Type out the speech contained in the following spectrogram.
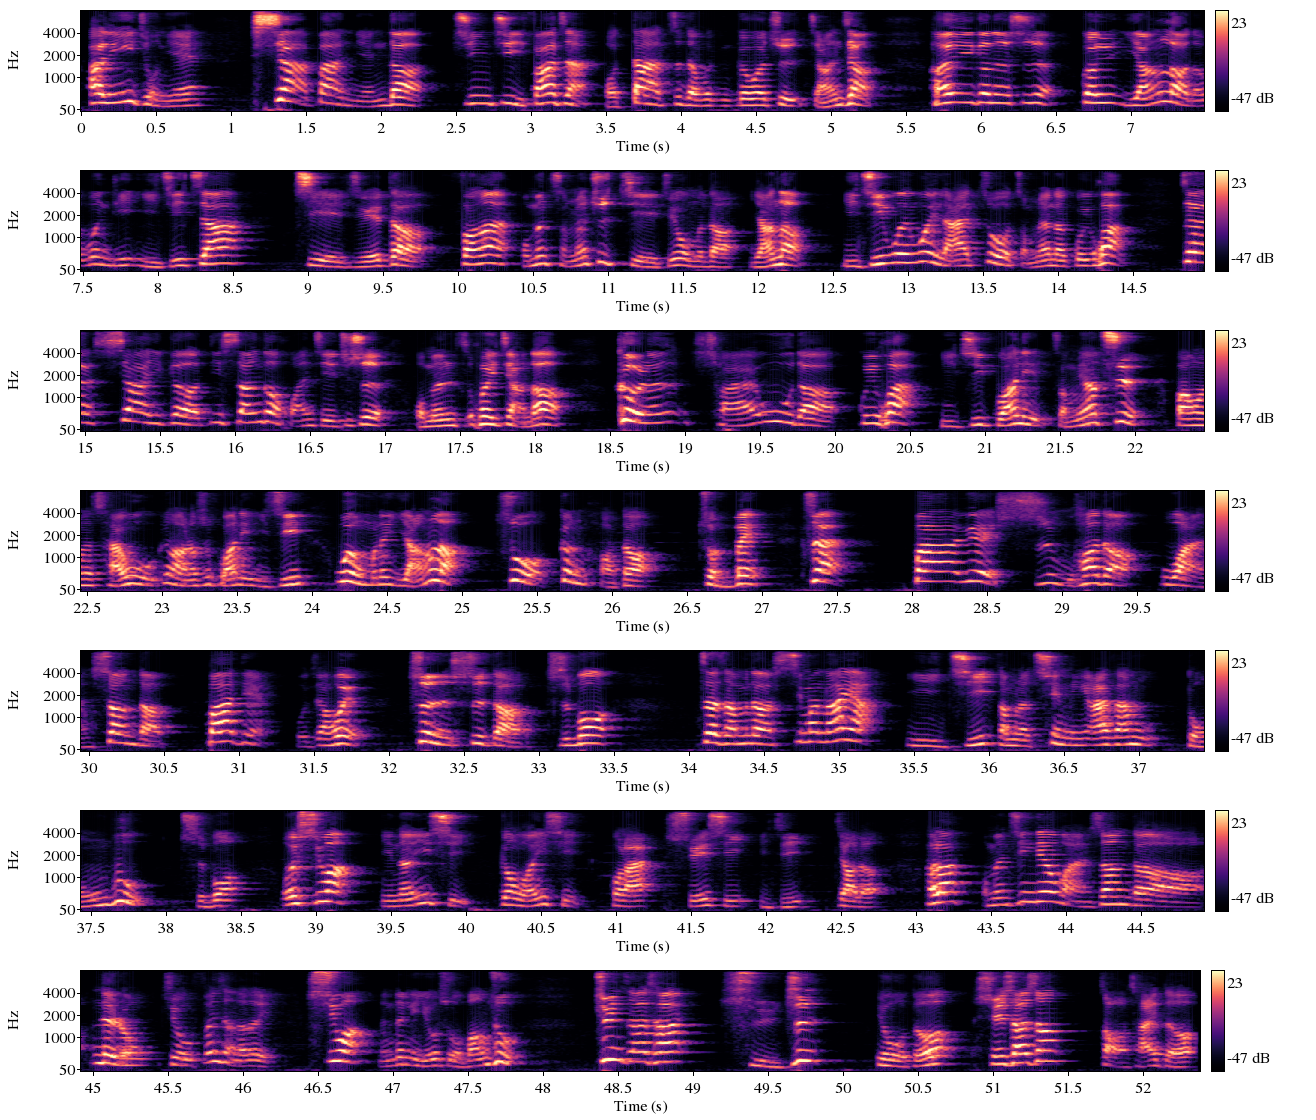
二零一九年下半年的经济发展，我大致的会跟各位去讲一讲。还有一个呢是关于养老的问题以及加。解决的方案，我们怎么样去解决我们的养老，以及为未来做怎么样的规划？在下一个第三个环节，就是我们会讲到个人财务的规划以及管理，怎么样去把我们的财务更好的去管理，以及为我们的养老做更好的准备。在八月十五号的晚上的八点，我将会正式的直播，在咱们的喜马拉雅以及咱们的庆铃 FM 同步直播。我希望你能一起跟我一起过来学习以及交流。好了，我们今天晚上的内容就分享到这里，希望能对你有所帮助。君子爱财，取之有德；学财商，找财德。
